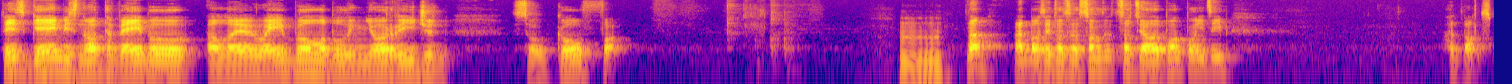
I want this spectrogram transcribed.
this game is not available, available in your region. So go for. Mm. Labi, atbalstiet to so sociālo palīdzību. Atbalst.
